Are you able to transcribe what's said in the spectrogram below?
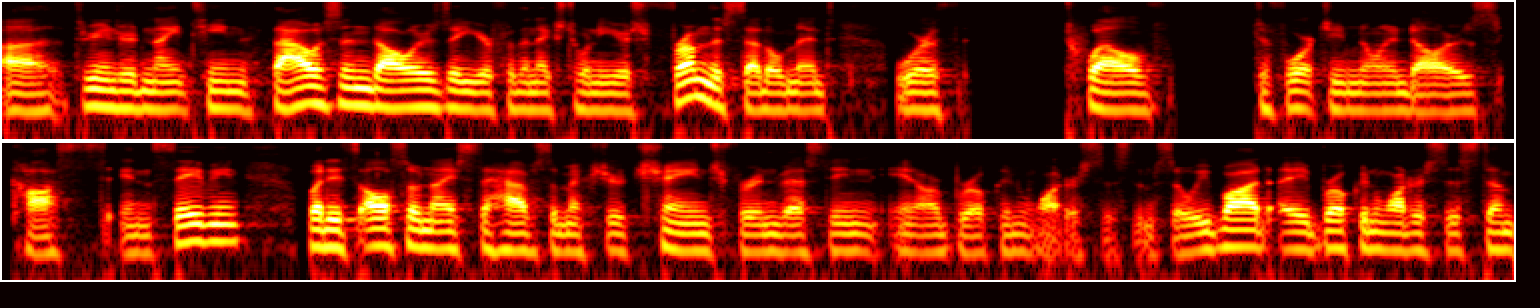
uh, $319,000 a year for the next 20 years from the settlement, worth 12 to $14 million costs in saving, but it's also nice to have some extra change for investing in our broken water system. So we bought a broken water system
